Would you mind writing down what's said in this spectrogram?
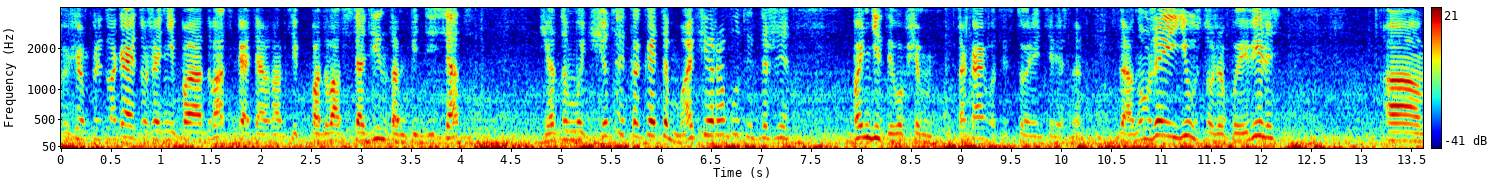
причем предлагает уже не по 25, а там типа по 21, там 50. Я думаю, что-то какая-то мафия работает, даже бандиты, в общем, такая вот история интересная. Да, но уже и юст уже появились. А,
